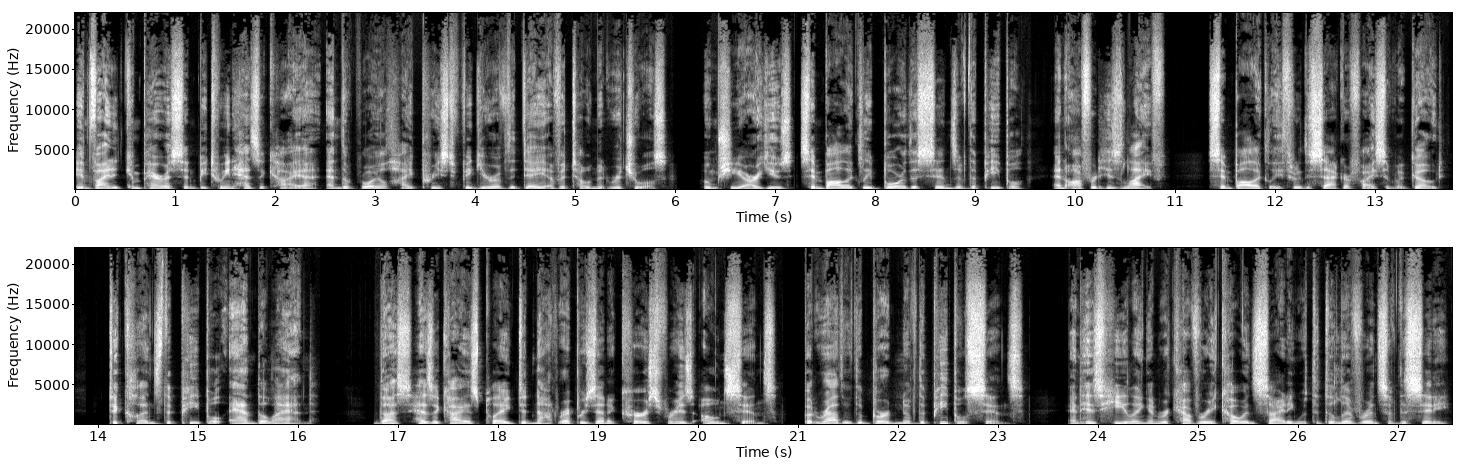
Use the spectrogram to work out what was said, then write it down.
invited comparison between Hezekiah and the royal high priest figure of the Day of Atonement rituals, whom she argues symbolically bore the sins of the people and offered his life symbolically through the sacrifice of a goat, to cleanse the people and the land. Thus, Hezekiah's plague did not represent a curse for his own sins, but rather the burden of the people's sins. and his healing and recovery coinciding with the deliverance of the city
